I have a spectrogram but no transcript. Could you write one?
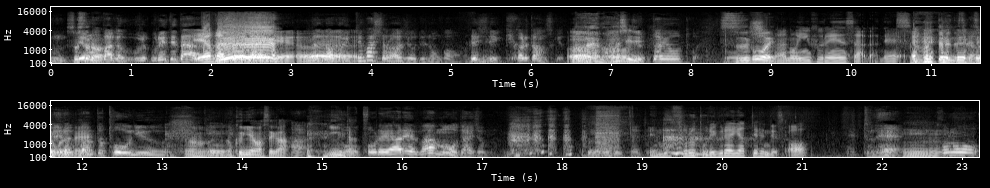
うんそしたらメロンパンが売売れてた。やっぱそうだけ。なんか言ってました、ラジオで、なんか、レジで聞かれたんですけど。うんえーマジで？たよ、とか。すごい。島のインフルエンサーだね。繋がってるんですね、そメこでね。パンと豆乳。うんの組み合わせがはい。いいんだ。これやればもう大丈夫。そんなこと言ったりとかえ、もうそれをどれぐらいやってるんですか？えっとね、うんこの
